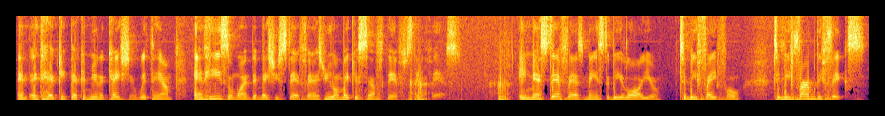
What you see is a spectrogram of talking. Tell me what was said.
and, and keep that communication with Him. And He's the one that makes you steadfast. You don't make yourself steadfast. Amen. Steadfast means to be loyal to be faithful, to be firmly fixed.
